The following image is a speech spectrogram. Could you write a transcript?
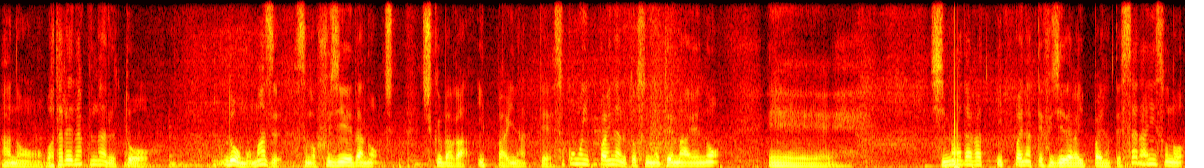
あの渡れなくなるとどうもまずその藤枝の宿場がいっぱいになってそこもいっぱいになるとその手前の、えー、島田がいっぱいになって藤枝がいっぱいになってさらにその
